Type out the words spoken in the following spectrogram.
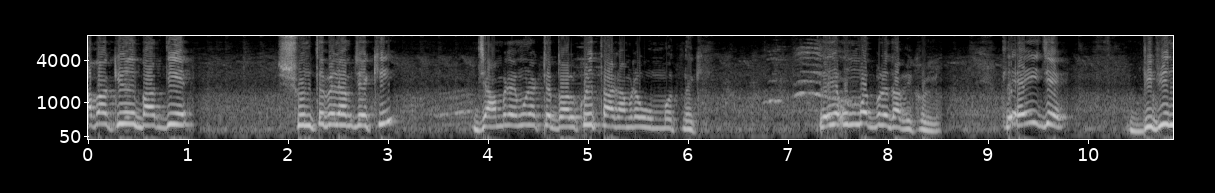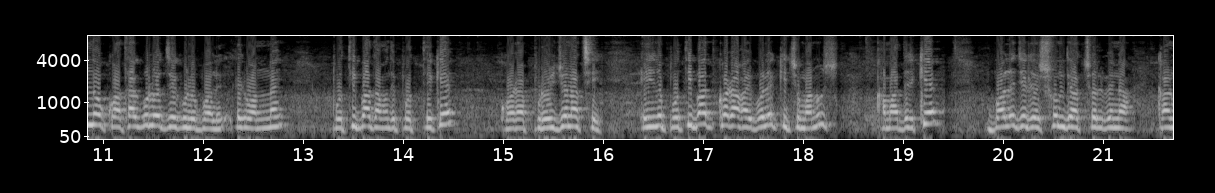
আবার কি বাদ দিয়ে শুনতে পেলাম যে কি? যে আমরা এমন একটা দল করি, তার আমরা উম্মত নাকি? উম্মত বলে দাবি করল। তাহলে এই যে বিভিন্ন কথাগুলো যেগুলো বলে এর অন্যায় প্রতিবাদ আমাদের প্রত্যেকে করা প্রয়োজন আছে। এই জন্য প্রতিবাদ করা হয় বলে কিছু মানুষ আমাদেরকে বলে যে রেশন দেওয়া চলবে না, কারণ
